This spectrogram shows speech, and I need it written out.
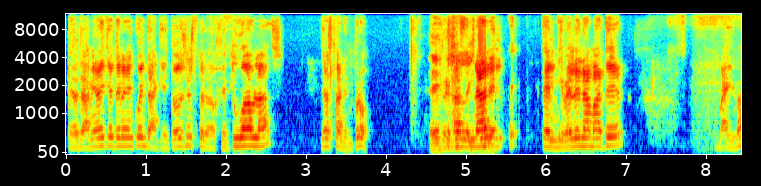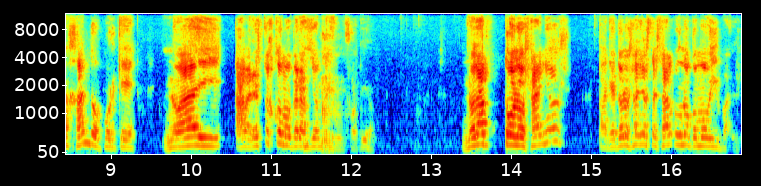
Pero también hay que tener en cuenta que todos estos de los que tú hablas ya están en pro. Es que al final, el, nivel en amateur va a ir bajando porque no hay. A ver, esto es como Operación Triunfo, tío. No da todos los años para que todos los años te salga uno como Bisbal.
